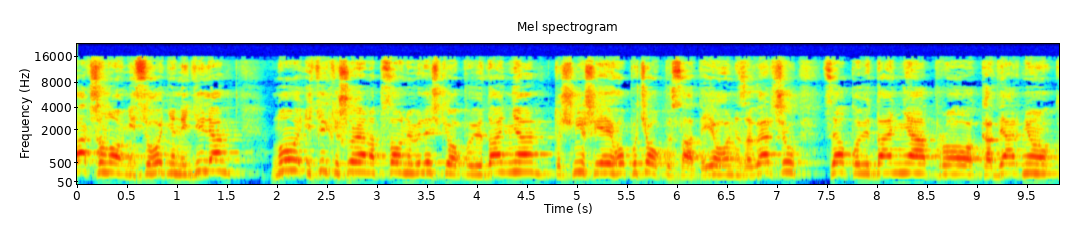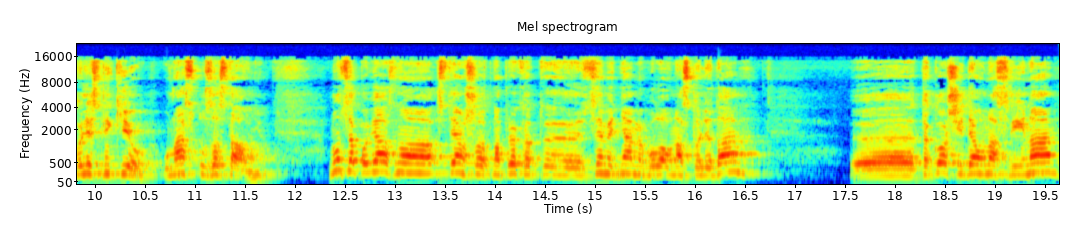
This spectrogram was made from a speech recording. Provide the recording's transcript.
Так, шановні, сьогодні неділя. Ну і тільки що я написав невеличке оповідання, точніше, я його почав писати, я його не завершив. Це оповідання про кав'ярню колісників у нас у заставні. Ну, це пов'язано з тим, що, наприклад, е, цими днями була у нас коляда. Е, також йде у нас війна.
